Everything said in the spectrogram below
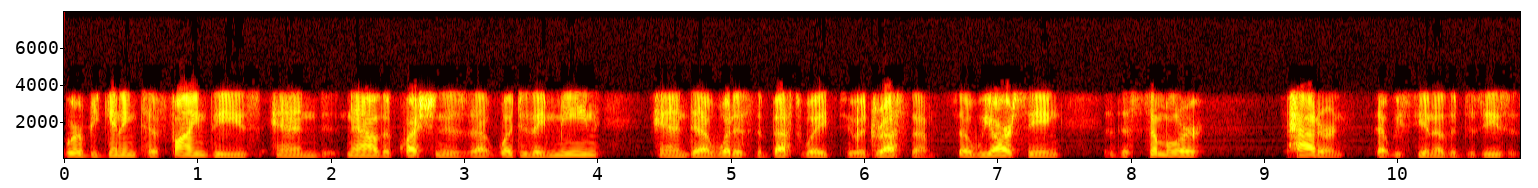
we're beginning to find these. And now the question is, what do they mean, and uh, what is the best way to address them? So we are seeing the similar pattern that we see in other diseases.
